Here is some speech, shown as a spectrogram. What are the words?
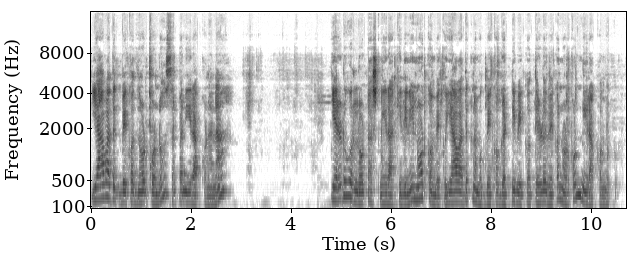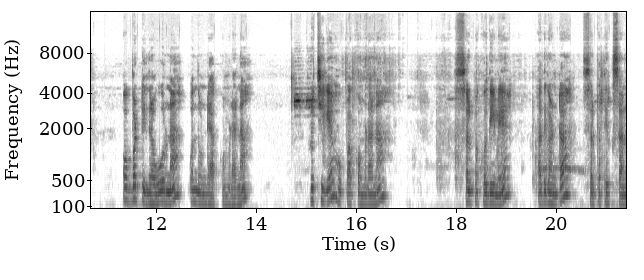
ಯಾವ ಅದಕ್ಕೆ ಬೇಕೋ ಅದು ನೋಡಿಕೊಂಡು ಸ್ವಲ್ಪ ನೀರು ಹಾಕ್ಕೊಳ್ಳೋಣ ಎರಡೂವರೆ ಲೋಟ ಅಷ್ಟು ನೀರು ಹಾಕಿದ್ದೀನಿ ನೋಡ್ಕೊಬೇಕು ಯಾವ ಅದಕ್ಕೆ ನಮಗೆ ಬೇಕೋ, ಗಟ್ಟಿ ಬೇಕೋ, ತೆಳು ಬೇಕೋ ನೋಡ್ಕೊಂಡು ನೀರು ಹಾಕ್ಕೊಬೇಕು. ಒಬ್ಬಟ್ಟಿದ್ರೆ ಊರನ್ನ ಒಂದು ಉಂಡೆ ಹಾಕ್ಕೊಂಬಿಡೋಣ. ರುಚಿಗೆ ಉಪ್ಪು ಹಾಕ್ಕೊಂಬಿಡೋಣ. ಸ್ವಲ್ಪ ಕೊದಿಲಿ, ಅದು ಗಂಟ ಸ್ವಲ್ಪ ತಿರ್ಗ್ಸೋಣ.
